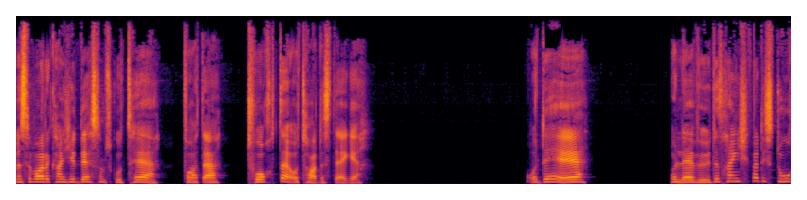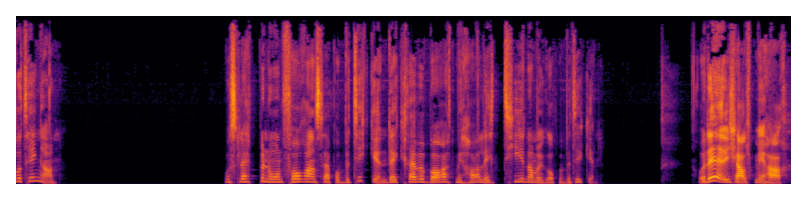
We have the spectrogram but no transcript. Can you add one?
men så var det kanskje det som skulle til for at jeg tålte å ta det steget. Og det er å leve ut. Det trenger ikke være de store tingene. Å slippe noen foran seg på butikken det krever bare at vi har litt tid når vi går på butikken. Og det er det ikke alt vi har.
